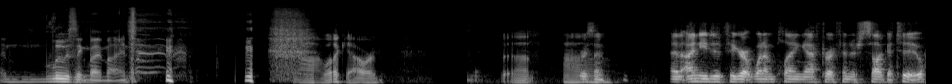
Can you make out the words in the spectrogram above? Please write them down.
I'm losing my mind. Ah, what a coward. But, uh, Person. And I need to figure out what I'm playing after I finish Saga 2,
